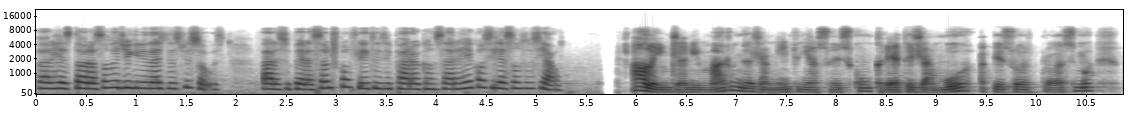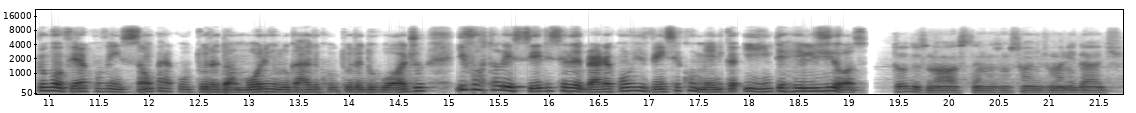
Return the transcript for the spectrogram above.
para a restauração da dignidade das pessoas, para a superação de conflitos e para alcançar a reconciliação social além de animar o engajamento em ações concretas de amor à pessoa próxima, promover a Convenção para a Cultura do Amor em lugar da cultura do ódio e fortalecer e celebrar a convivência ecumênica e interreligiosa. Todos nós temos um sonho de humanidade,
